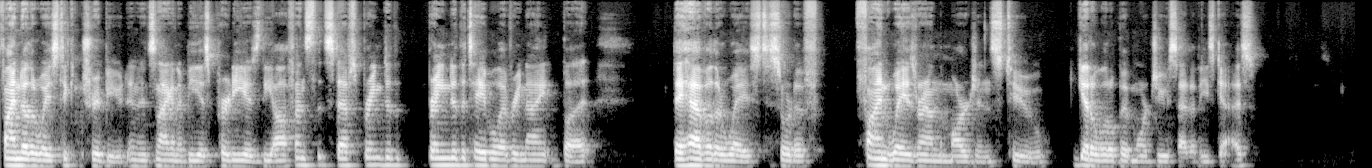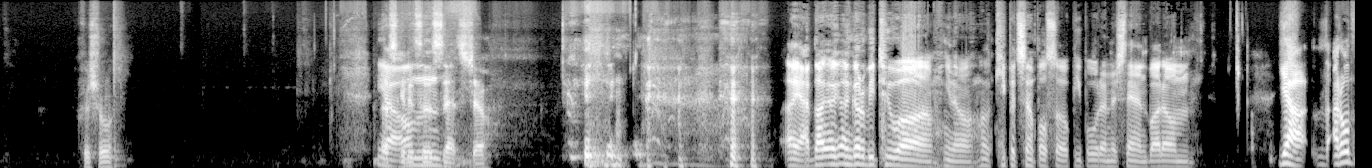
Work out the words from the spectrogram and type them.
find other ways to contribute. And it's not going to be as pretty as the offense that Steph's bring to the, bring to the table every night, but they have other ways to sort of find ways around the margins to get a little bit more juice out of these guys. For sure. Yeah, Let's get um, into the sets, Joe. uh, yeah, I'm, I'm going to be too, uh, you know, I'll keep it simple so people would understand. But um, yeah, I don't.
